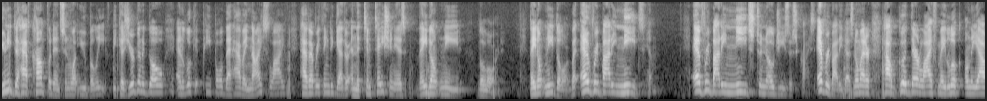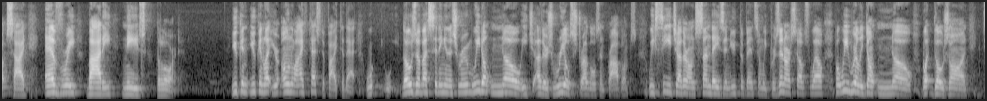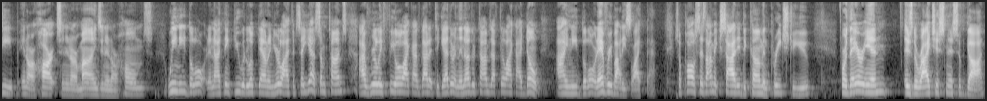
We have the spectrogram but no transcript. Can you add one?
You need to have confidence in what you believe because you're going to go and look at people that have a nice life, have everything together, and the temptation is they don't need the Lord. They don't need the Lord, but everybody needs Him. Everybody needs to know Jesus Christ. Everybody does. No matter how good their life may look on the outside, everybody needs the Lord. You can, you can let your own life testify to that. Those of us sitting in this room, we don't know each other's real struggles and problems. We see each other on Sundays and youth events and we present ourselves well, but we really don't know what goes on deep in our hearts and in our minds and in our homes. We need the Lord. And I think you would look down in your life and say, Yeah, sometimes I really feel like I've got it together, and then other times I feel like I don't. I need the Lord. Everybody's like that. So Paul says, I'm excited to come and preach to you, for therein is the righteousness of God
